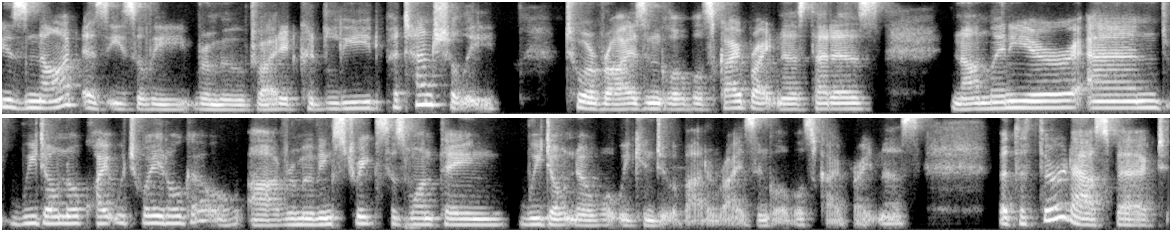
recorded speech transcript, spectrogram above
is not as easily removed, right? It could lead potentially to a rise in global sky brightness that is nonlinear and we don't know quite which way it'll go. Uh, removing streaks is one thing. We don't know what we can do about a rise in global sky brightness. But the third aspect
